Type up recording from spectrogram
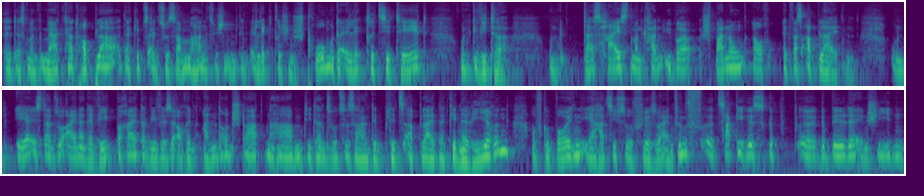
äh, dass man gemerkt hat, hoppla, da gibt es einen Zusammenhang zwischen dem elektrischen Strom oder Elektrizität und Gewitter. Und das heißt, man kann über Spannung auch etwas ableiten. Und er ist dann so einer der Wegbereiter, wie wir sie auch in anderen Staaten haben, die dann sozusagen den Blitzableiter generieren auf Gebäuden. Er hat sich so für so ein fünfzackiges äh, Gebilde entschieden,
